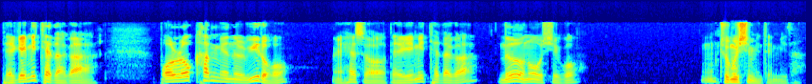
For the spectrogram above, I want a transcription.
베개 밑에다가 볼록 한 면을 위로 해서 베개 밑에다가 넣어 놓으시고 음, 주무시면 됩니다.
